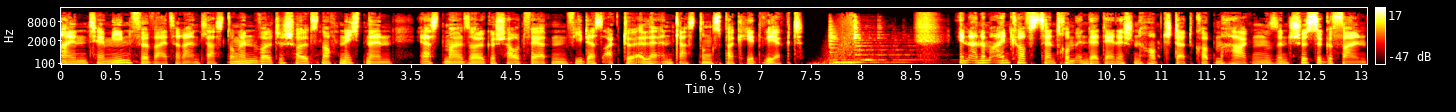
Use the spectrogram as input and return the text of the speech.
Ein Termin für weitere Entlastungen wollte Scholz noch nicht nennen. Erstmal soll geschaut werden, wie das aktuelle Entlastungspaket wirkt. In einem Einkaufszentrum in der dänischen Hauptstadt Kopenhagen sind Schüsse gefallen.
